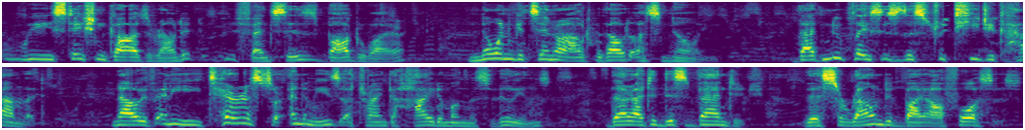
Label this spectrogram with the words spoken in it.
We station guards around it, fences, barbed wire. No one gets in or out without us knowing. That new place is the strategic hamlet. Now, if any terrorists or enemies are trying to hide among the civilians, they're at a disadvantage. They're surrounded by our forces.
